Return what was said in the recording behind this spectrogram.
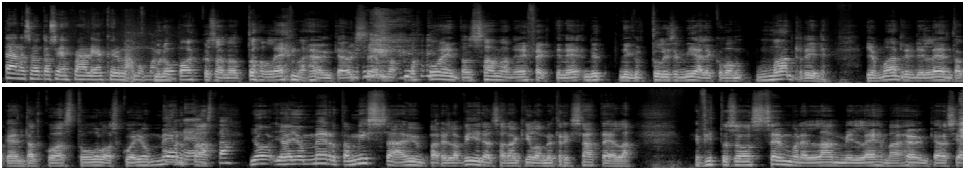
Täällä se on tosi ehkä vähän liian kylmää mun Mun on pakko sanoa tuohon lehmähönkäykseen. Mä, mä koin ton saman efektin. Ne- Nyt niin tuli se mielikuva Madrid ja Madridin lentokentältä, kun astuu ulos, kun ei ole merta. Koneesta. Jo, ja ei ole merta missään ympärillä 500 kilometrin säteellä. Ja vittu, se on semmonen lämmin lehmähönkäys. Ja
